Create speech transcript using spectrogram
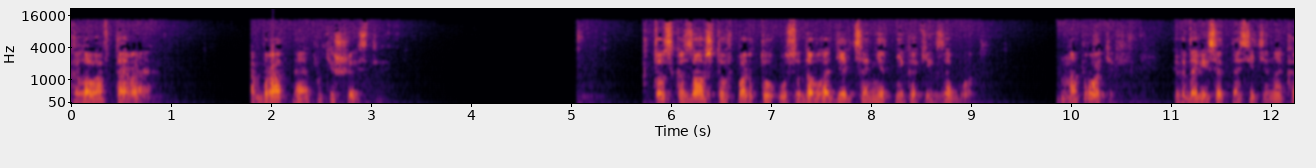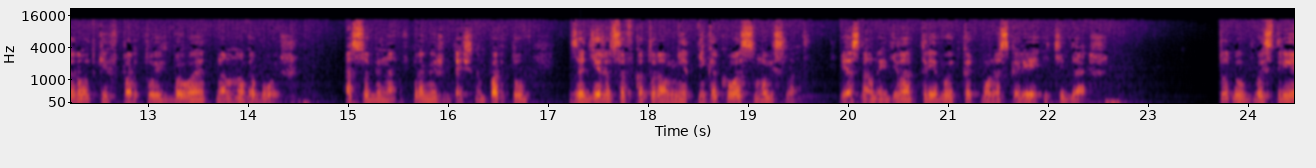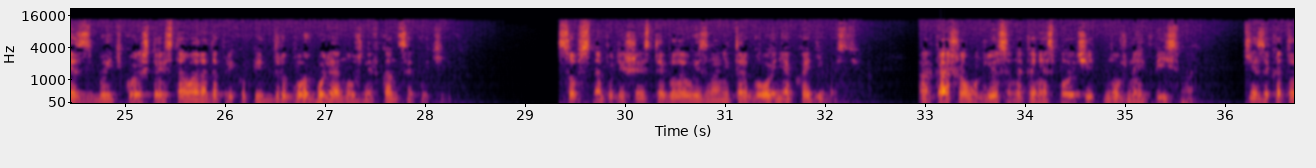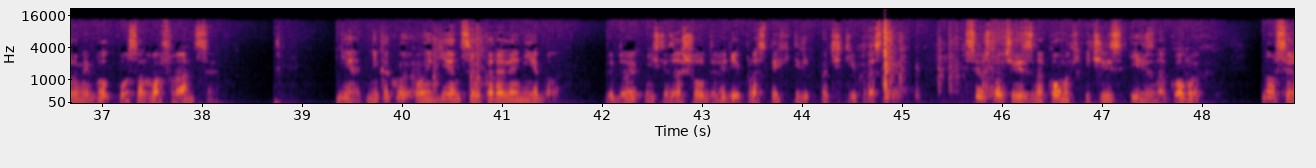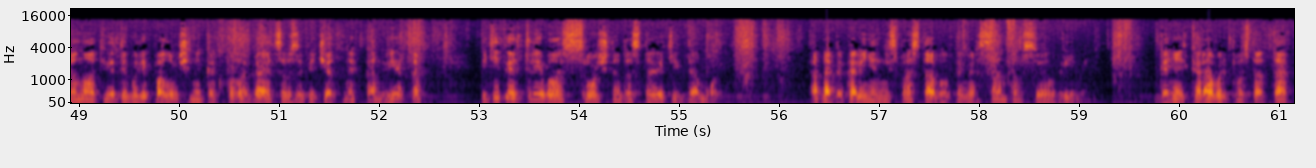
Глава вторая. Обратное путешествие. Кто сказал, что в порту у судовладельца нет никаких забот? Напротив, когда рейс относительно короткий, в порту их бывает намного больше. Особенно в промежуточном порту, задержаться в котором нет никакого смысла, и основные дела требуют как можно скорее идти дальше. Тут бы быстрее сбыть кое-что из товара да прикупить другой, более нужный в конце пути. Собственно, путешествие было вызвано не торговой необходимостью. Аркаша умудрился наконец получить нужные письма, те, за которыми был послан во Францию. Нет, никакой аудиенции у короля не было. Людовик не снизошел до людей простых или почти простых. Все шло через знакомых и через их знакомых, но все равно ответы были получены, как полагается, в запечатанных конвертах, и теперь требовалось срочно доставить их домой. Однако Калинин неспроста был коммерсантом в своем времени. Гонять корабль просто так,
